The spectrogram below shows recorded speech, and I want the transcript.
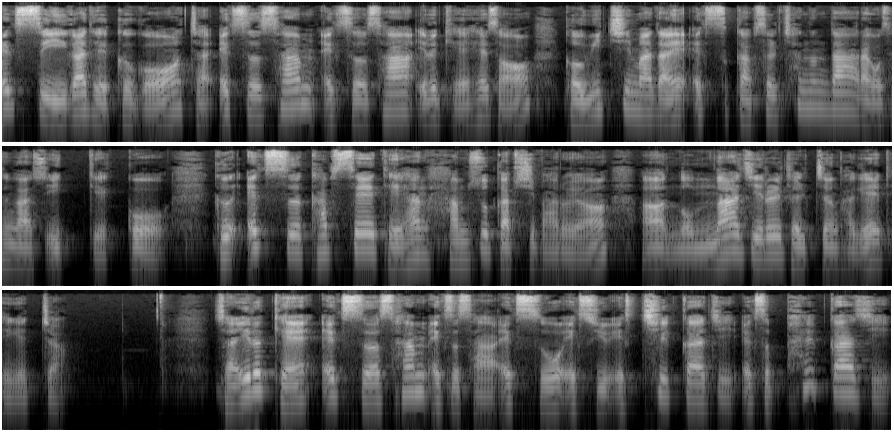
x2가 될 거고 자 x3, x4 이렇게 해서 그 위치마다의 x 값을 찾는다 라고 생각할 수 있겠고 그 x 값에 대한 함수 값이 바로요 어, 높낮이를 결정하게 되겠죠. 자, 이렇게 x3, x4, x5, x6, x7까지, x8까지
